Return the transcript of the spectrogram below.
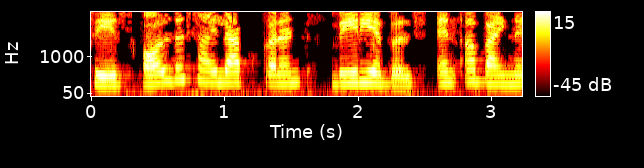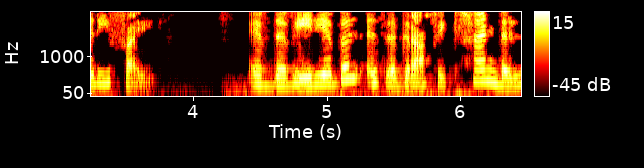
saves all the Scilab current variables in a binary file. If the variable is a graphic handle,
